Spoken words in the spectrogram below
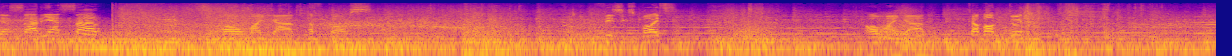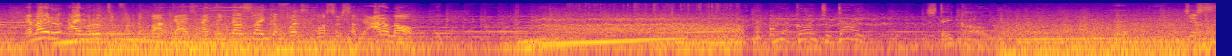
yes, sir, yes, sir. Oh my god, of course. Physics, boys. Oh my god. Come on, do it. Am I? I'm rooting for the bad guys. I think that's like the first boss or something. I don't know. We are going to die. Stay calm. Just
